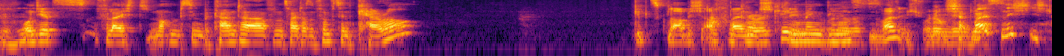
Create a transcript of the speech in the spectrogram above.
Mhm. Und jetzt vielleicht noch ein bisschen bekannter von 2015 Carol gibt's glaube ich auch Ach, beim Streamingdiensten. Weiß ich, oder ich, ich weiß nicht, ich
